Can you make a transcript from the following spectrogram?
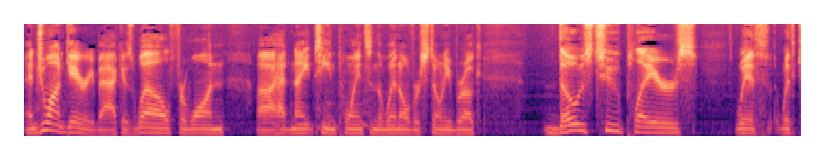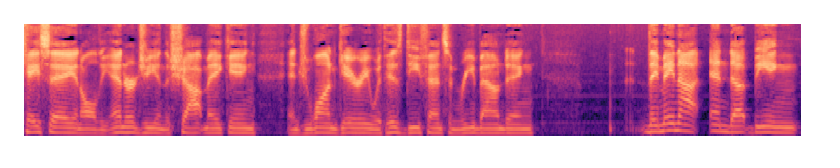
And Juwan Gary back as well for one. Uh, had 19 points in the win over Stony Brook. Those two players with with Keisei and all the energy and the shot making, and Juwan Gary with his defense and rebounding, they may not end up being.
